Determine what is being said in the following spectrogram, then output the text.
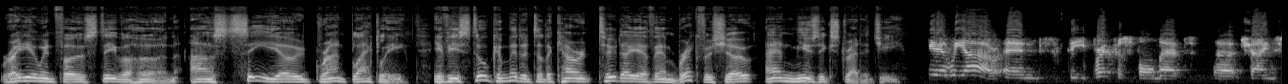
Radio Info's Steve Ahern asked CEO Grant Blackley if he's still committed to the current Today FM breakfast show and music strategy. Yeah, we are, and the breakfast format uh, changed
